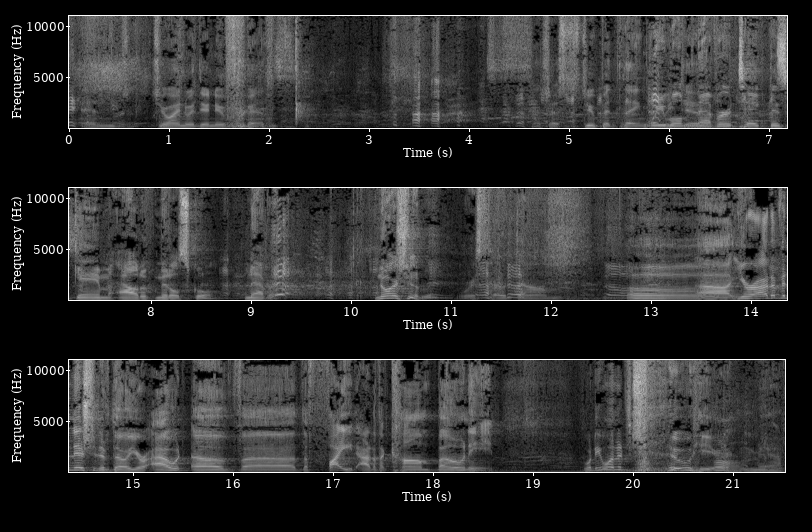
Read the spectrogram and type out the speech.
and join with your new friends. Such a stupid thing. that We will do. never take this game out of middle school. Never. Nor should we. We're so dumb. Uh, you're out of initiative, though. You're out of uh, the fight, out of the comboni. What do you want to do here? Oh man.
